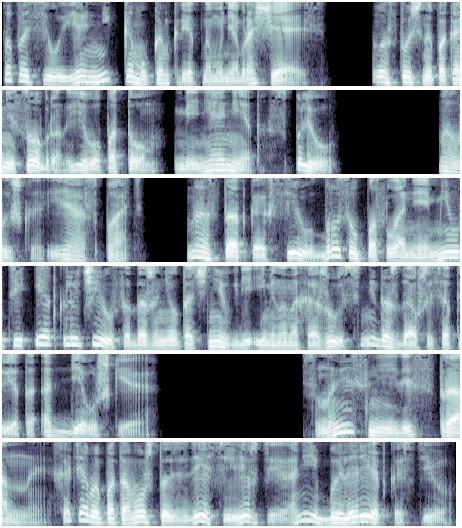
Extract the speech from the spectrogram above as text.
попросил я, никому конкретному не обращаясь. Восточный пока не собран, его потом. Меня нет, сплю. Малышка, я спать. На остатках сил бросил послание Милти и отключился, даже не уточнив, где именно нахожусь, не дождавшись ответа от девушки. Сны снились странные, хотя бы потому, что здесь, в Вирте, они были редкостью.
